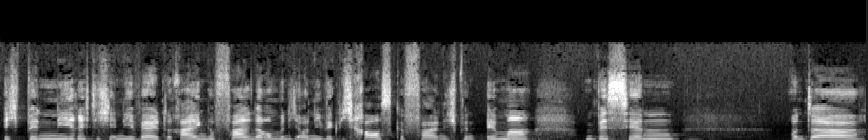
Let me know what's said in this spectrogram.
Ich bin nie richtig in die Welt reingefallen, darum bin ich auch nie wirklich rausgefallen. Ich bin immer ein bisschen unter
